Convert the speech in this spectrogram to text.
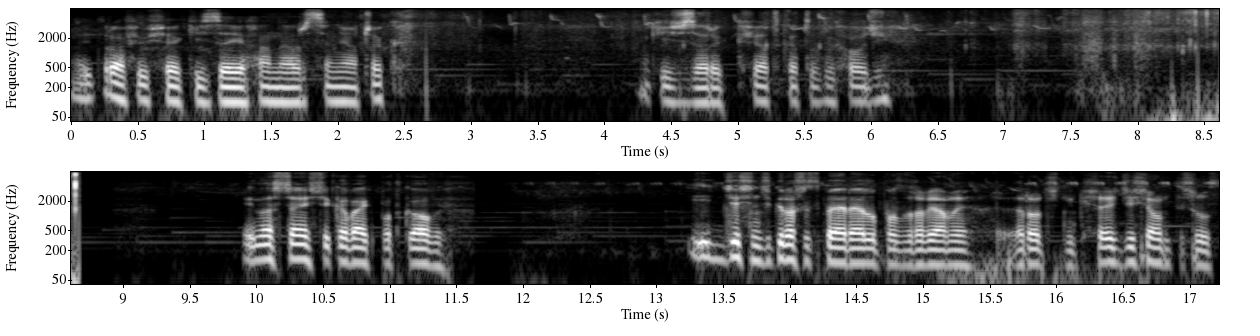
No i trafił się jakiś zajechany arseniaczek. Jakiś zarek kwiatka tu wychodzi. I na szczęście kawałek podkowy. I 10 groszy z PRL-u. Pozdrawiamy. Rocznik 66.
